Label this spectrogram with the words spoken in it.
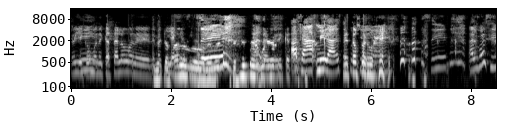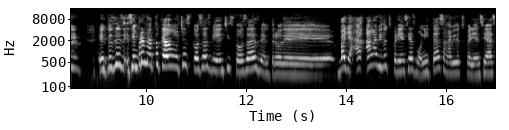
Oye, como de catálogo de, de, De maquillaje. catálogo, Sí. de- de Tupperware. De catálogo. Ajá, mira, este De cuchillo. Sí, algo así. Entonces, siempre me han tocado muchas cosas bien chistosas dentro de... Vaya, ha- han habido experiencias bonitas, han habido experiencias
